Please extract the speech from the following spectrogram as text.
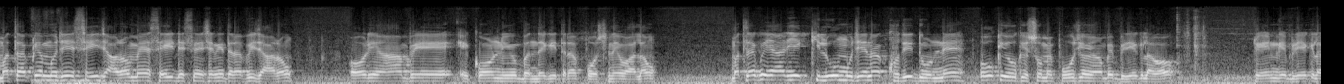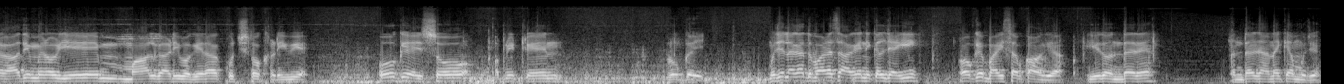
मतलब कि मुझे सही जा रहा हूँ, मैं सही डेस्टिनेशन की तरफ़ ही जा रहा हूँ और यहाँ पे एक और न्यू बंदे की तरफ़ पहुँचने वाला हूँ। मतलब कि यार ये किलो मुझे ना खुद ही ढूँढने। ओके ओके सो मैं पहुँच यहाँ पे ब्रेक लगाओ। ट्रेन के ब्रेक लगा दी मैंने और ये माल गाड़ी वगैरह कुछ तो खड़ी हुई है। ओके सो अपनी ट्रेन रुक गई। मुझे लगा दोबारा से आगे निकल जाएगी। ओके भाई साहब कहाँ गया? ये तो अंदर है। अंदर जाना है क्या मुझे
